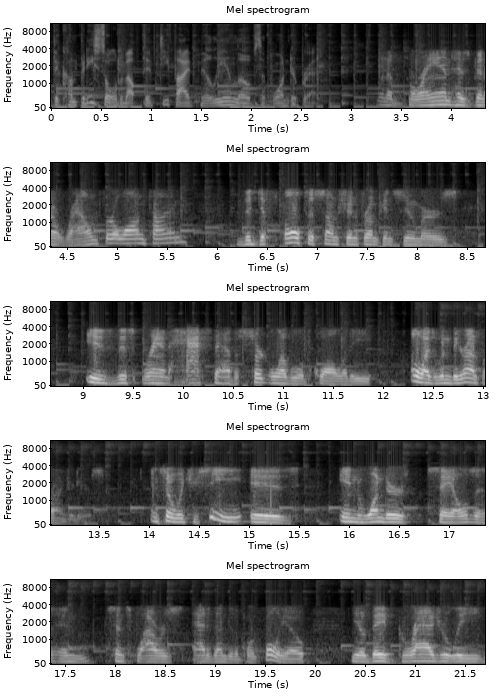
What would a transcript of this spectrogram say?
the company sold about 55 million loaves of Wonder Bread. When a brand has been around for a long time, the default assumption from consumers is this brand has to have a certain level of quality, otherwise, it wouldn't be around for 100 years. And so, what you see is in Wonder sales, and, and since Flowers added them to the portfolio, you know, they've gradually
